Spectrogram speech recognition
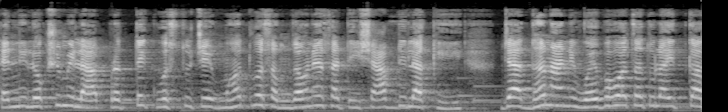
त्यांनी लक्ष्मीला प्रत्येक वस्तूचे महत्त्व समजावण्यासाठी शाप दिला की ज्या धन आणि वैभवाचा तुला इतका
